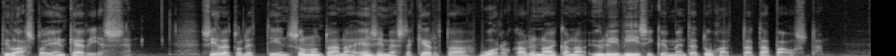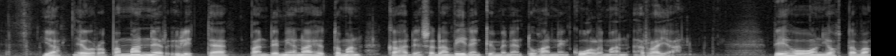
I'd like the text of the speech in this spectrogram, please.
tilastojen kärjessä. Siellä todettiin sunnuntaina ensimmäistä kertaa vuorokauden aikana yli 50 000 tapausta ja Euroopan manner ylittää pandemian aiheuttaman 250 000 kuoleman rajan. WHOn johtava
